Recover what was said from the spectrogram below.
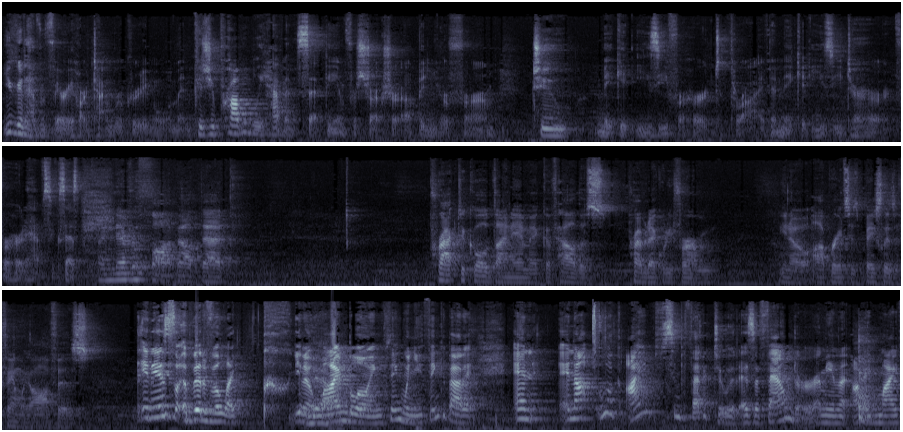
you're going to have a very hard time recruiting a woman because you probably haven't set the infrastructure up in your firm to make it easy for her to thrive and make it easy to her for her to have success. I never thought about that practical dynamic of how this private equity firm, you know, operates as basically as a family office it is a bit of a like you know yeah. mind blowing thing when you think about it. And and I, look, I'm sympathetic to it as a founder. I mean, I my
